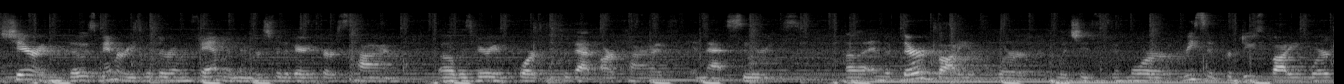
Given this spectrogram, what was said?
sharing those memories with their own family members for the very first time uh, was very important for that archive in that series. Uh, and the third body of work, which is the more recent produced body of work,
